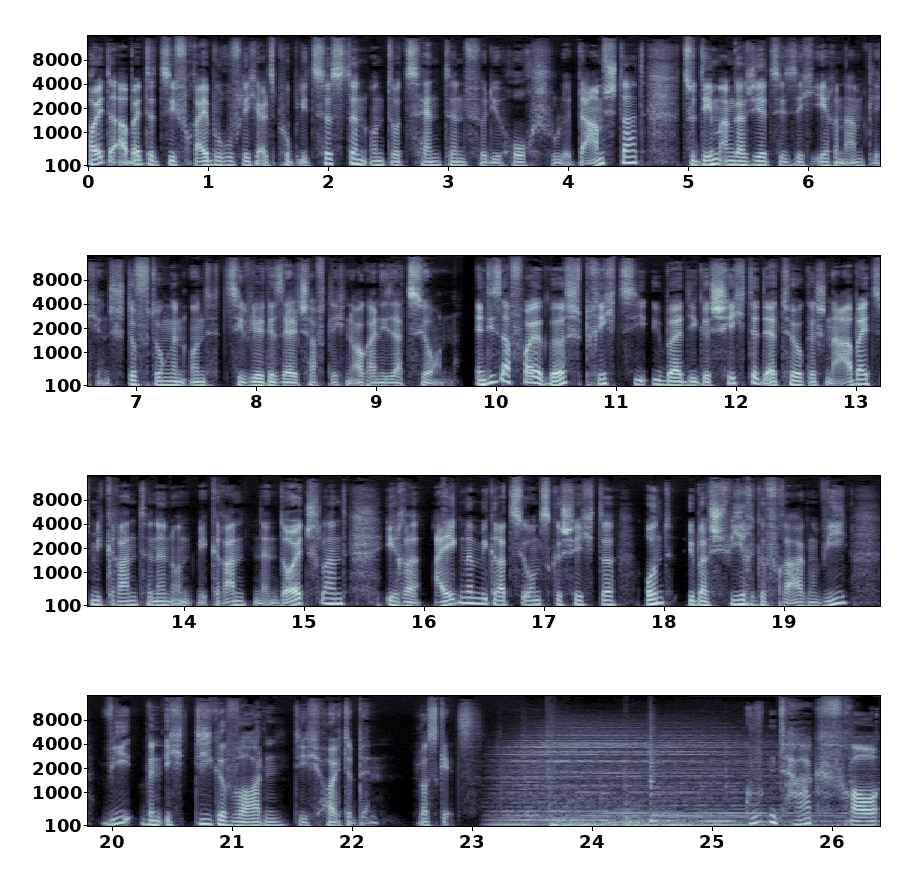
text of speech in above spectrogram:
Heute arbeitet sie freiberuflich als Publizistin und Dozentin für die Hochschule Darmstadt. Zudem engagiert sie sich ehrenamtlich in Stiftungen und zivilgesellschaftlichen Organisationen. In dieser Folge spricht sie über die Geschichte der türkischen Arbeitsmigrantinnen und Migranten in Deutschland, ihre eigene Migrationsgeschichte und über schwierige Fragen wie, wie bin ich die geworden, die ich heute bin? Los geht's. Guten Tag, Frau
